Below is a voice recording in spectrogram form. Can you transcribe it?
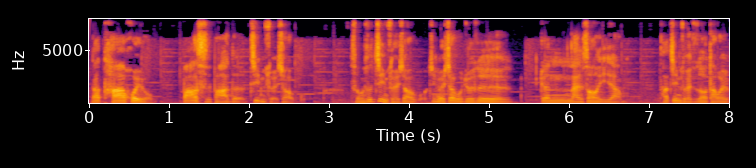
那它会有八十发的进水效果。什么是进水效果？进水效果就是跟燃烧一样，它进水之后，它会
